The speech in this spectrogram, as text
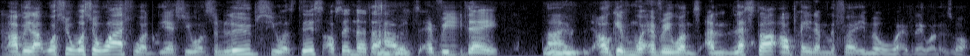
um, I'll be like, what's your what's your wife want? Yeah, she wants some lubes. She wants this. I'll send her to. Harrods every day. Like, I'll give him whatever he wants. And Leicester, I'll pay them the thirty mil or whatever they want as well.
